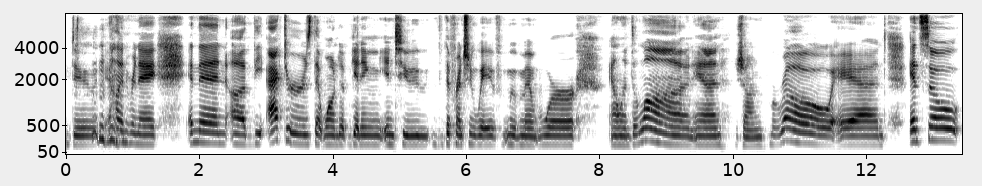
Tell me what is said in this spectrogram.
dude Alain Resnais and then uh the actors that wound up getting into the French New Wave movement were Alain Delon and Jeanne Moreau and and so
